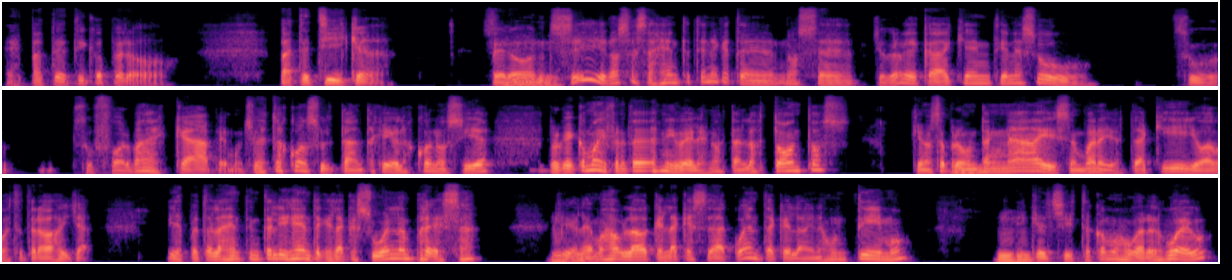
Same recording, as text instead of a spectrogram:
es patético, pero patética. Pero sí, sí, no sé, esa gente tiene que tener, no sé, yo creo que cada quien tiene su, su, su forma de escape. Muchos de estos consultantes que yo los conocía, porque hay como diferentes niveles, ¿no? Están los tontos que no se preguntan nada y dicen, bueno, yo estoy aquí, yo hago este trabajo y ya. Y después está la gente inteligente, que es la que sube en la empresa, que ya le hemos hablado, que es la que se da cuenta que la vaina es un timo y ujú, que el chiste es como jugar el juego.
